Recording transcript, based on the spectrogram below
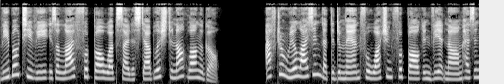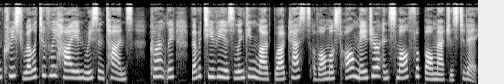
Vebo TV is a live football website established not long ago. After realizing that the demand for watching football in Vietnam has increased relatively high in recent times, currently, Vebo TV is linking live broadcasts of almost all major and small football matches today.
